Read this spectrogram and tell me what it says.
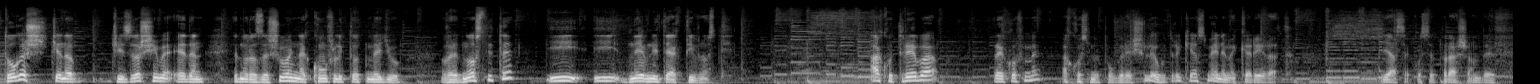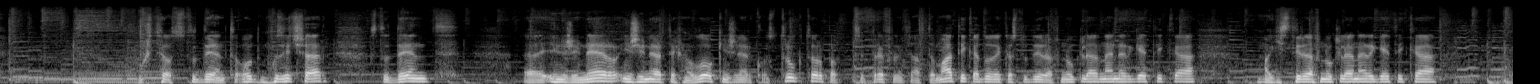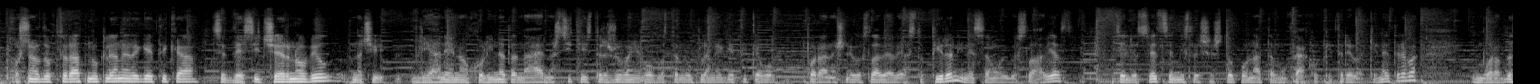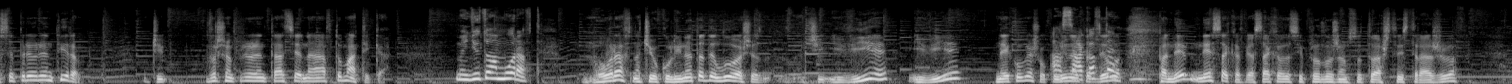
Тогаш ќе на ќе извршиме еден едно разрешување на конфликтот меѓу вредностите и и дневните активности. Ако треба, рековме, ако сме погрешиле, утре ќе ја смениме кариерата. Јас ако се прашам бев уште од студент, од музичар, студент, инженер, инженер технолог, инженер конструктор, па се префрлив на автоматика, додека студирав нуклеарна енергетика, магистрирав нуклеарна енергетика, почнав докторат нуклеарна енергетика, се деси Чернобил, значи влијание на околината, наеднаш сите истражувања во областа нуклеарна енергетика во поранешна Југославија беа стопирани, не само Југославија, целиот свет се мислеше што понатаму како ќе треба, ќе не треба, и морав да се преориентирам. Значи, вршам преориентација на автоматика Меѓутоа моравте. Морав, значи околината делуваше, значи и вие, и вие некогаш околината делува. Па не, не сакав, ја сакав да си продолжам со тоа што истражував.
